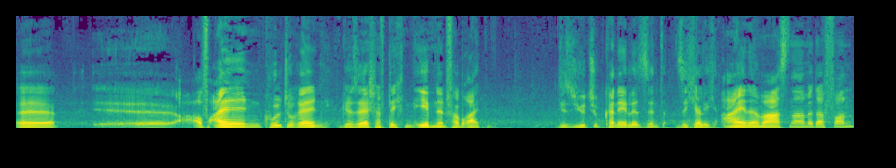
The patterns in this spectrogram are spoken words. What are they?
äh, äh, auf allen kulturellen, gesellschaftlichen Ebenen verbreiten. Diese YouTube-Kanäle sind sicherlich eine Maßnahme davon,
